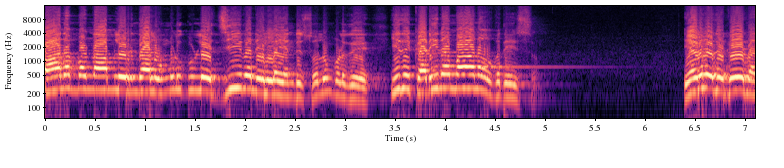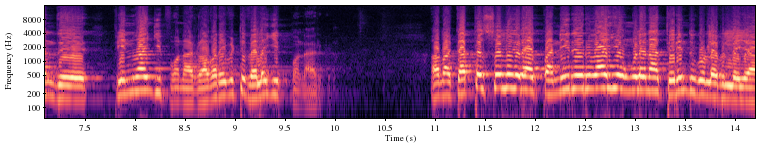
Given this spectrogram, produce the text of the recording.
பானம் பண்ணாமல் இருந்தால் உங்களுக்குள்ளே ஜீவன் இல்லை என்று சொல்லும் பொழுது இது கடினமான உபதேசம். எழுபது பேர் வந்து பின்வாங்கி போனார்கள் அவரை விட்டு விலகி போனார்கள். ஆனா கத்த சொல்லுகிறார் பன்னிரண்டு ரூபாயை உங்களை நான் தெரிந்து கொள்ளவில்லையா?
